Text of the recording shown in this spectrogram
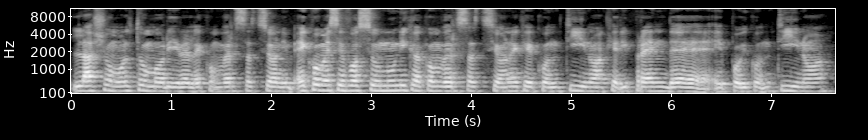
lascio molto morire le conversazioni. È come se fosse un'unica conversazione che continua, che riprende e poi continua.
